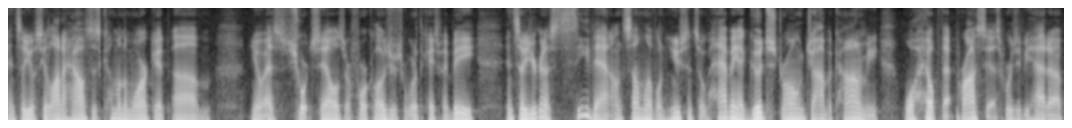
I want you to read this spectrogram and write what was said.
and so you'll see a lot of houses come on the market. Um, you know, as short sales or foreclosures or whatever the case may be. And so you're going to see that on some level in Houston. So having a good, strong job economy will help that process. Whereas if you had a,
